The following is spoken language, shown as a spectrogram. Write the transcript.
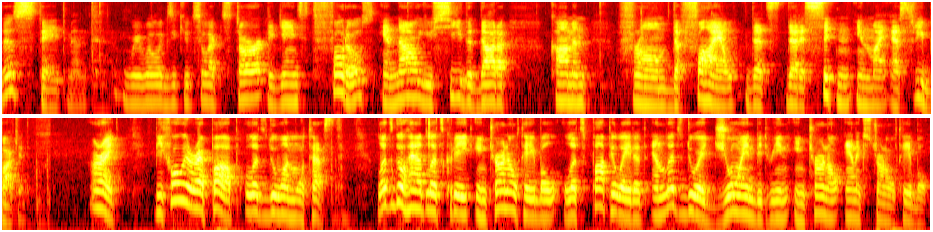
this statement. We will execute select star against photos and now you see the data coming from the file that's that is sitting in my S3 bucket. All right, before we wrap up, let's do one more test. Let's go ahead, let's create internal table, let's populate it, and let's do a join between internal and external table.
